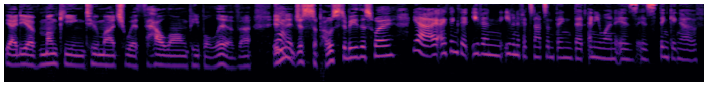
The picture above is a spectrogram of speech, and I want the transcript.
the idea of monkeying too much with how long people live. Uh, isn't Yeah. it just supposed to be this way? Yeah, I, I think that even even if it's not something that anyone is is thinking of,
